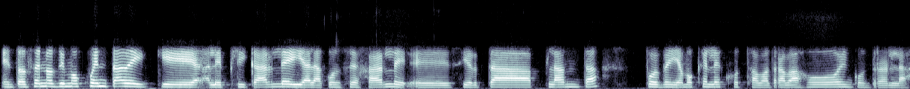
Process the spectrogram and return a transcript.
Entonces nos dimos cuenta de que al explicarle y al aconsejarle eh, ciertas plantas, pues veíamos que les costaba trabajo encontrarlas.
